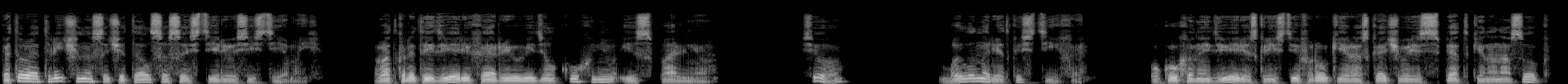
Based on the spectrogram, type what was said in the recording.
который отлично сочетался со стереосистемой. В открытой двери Харри увидел кухню и спальню. Все. Было на редкость тихо. У кухонной двери, скрестив руки и раскачиваясь с пятки на носок,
